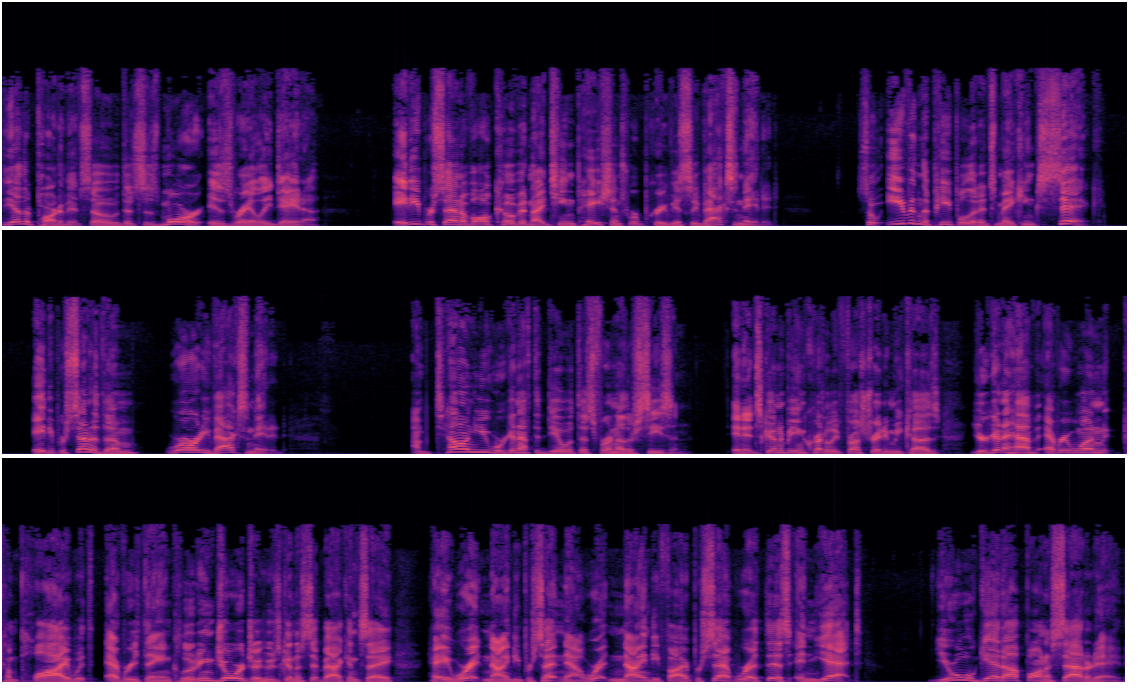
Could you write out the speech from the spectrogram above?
the other part of it. So this is more Israeli data. 80% of all COVID-19 patients were previously vaccinated. So even the people that it's making sick, 80% of them were already vaccinated. I'm telling you we're going to have to deal with this for another season. And it's going to be incredibly frustrating because you're going to have everyone comply with everything, including Georgia, who's going to sit back and say, hey, we're at 90% now. We're at 95%. We're at this. And yet, you will get up on a Saturday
